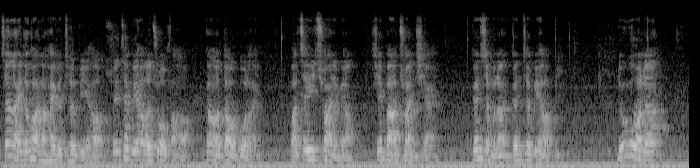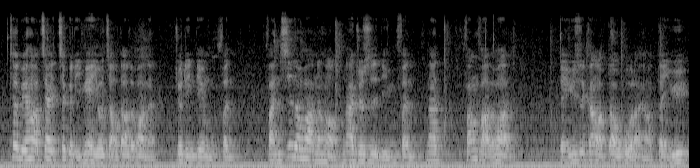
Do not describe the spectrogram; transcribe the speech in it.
再来的话呢，还有个特别号，所以特别号的做法哦，刚好倒过来，把这一串有没有？先把它串起来，跟什么呢？跟特别号比。如果呢，特别号在这个里面有找到的话呢，就零点五分。反之的话呢，哈，那就是零分。那方法的话，等于是刚好倒过来啊，等于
